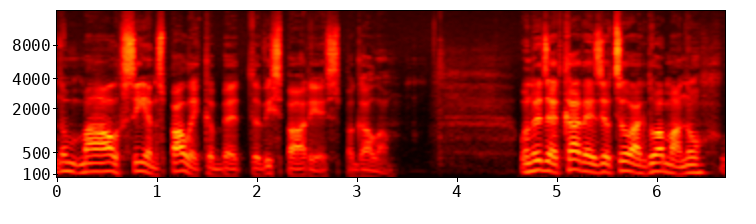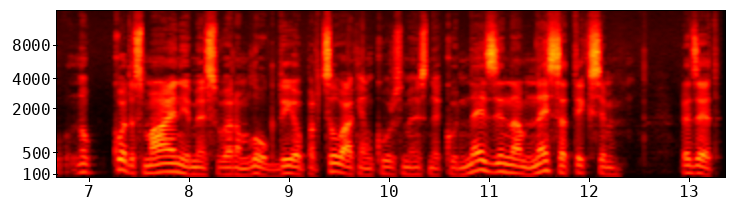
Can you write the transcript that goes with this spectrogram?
Nu, māla sienas palika, bet vispārējais pa galam. Un redzēt, kādreiz jau cilvēki domā, nu, nu, ko tas maina, ja mēs varam lūgt Dievu par cilvēkiem, kurus mēs nekur nezinām, nesatiksim. Redzēt,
